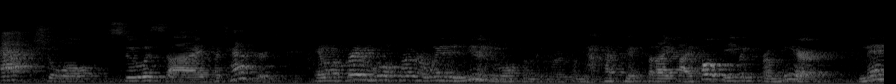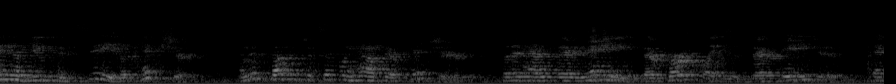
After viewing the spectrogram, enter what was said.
actual suicide attackers. And I'm afraid I'm a little further away than usual from the group, from the audience, but I, I hope even from here many of you can see the pictures. And this doesn't just simply have their pictures, but it has their names, their birthplaces, their ages, and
